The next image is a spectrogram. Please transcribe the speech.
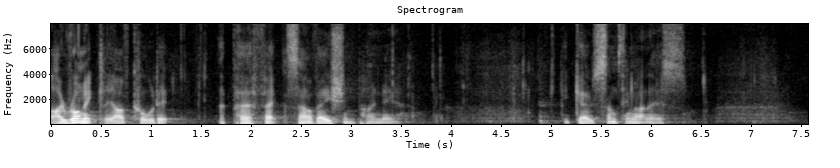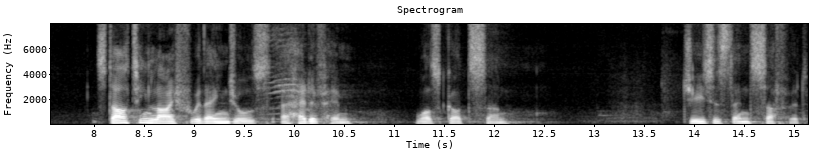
Ironically, I've called it The Perfect Salvation Pioneer. It goes something like this Starting life with angels ahead of him was God's Son. Jesus then suffered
